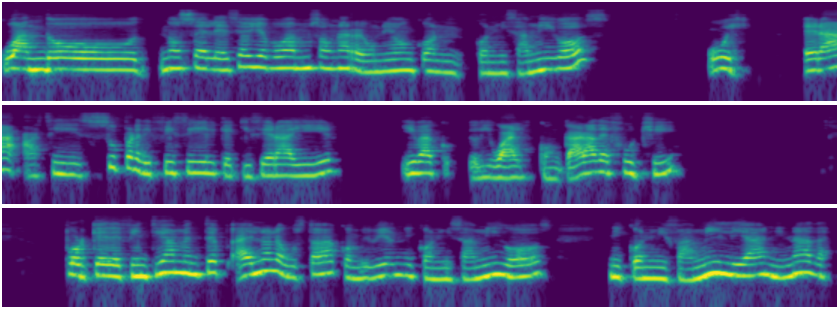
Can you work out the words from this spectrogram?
Cuando, no sé, le decía, oye, vamos a una reunión con, con mis amigos, uy, era así súper difícil que quisiera ir, iba igual con cara de fuchi, porque definitivamente a él no le gustaba convivir ni con mis amigos, ni con mi familia, ni nada.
